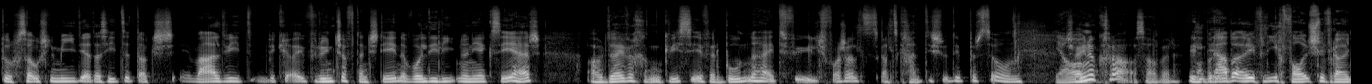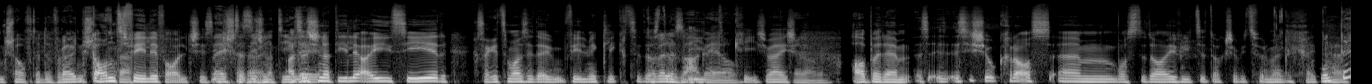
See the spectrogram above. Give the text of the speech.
durch Social Media, dass heutzutage weltweit wirklich eure Freundschaft entstehen, obwohl die Leute noch nie gesehen hast. Aber du einfach eine gewisse Verbundenheit fühlst, fast als, als kenntest du die Person. Ja. Das ist auch noch krass, aber... Aber eben auch vielleicht falsche Freundschaft oder Freundschaft. Ganz viele falsche Weißt, das ist natürlich- Also es ist natürlich auch sehr, ich sage jetzt mal, es hat auch im Film geklickt, dass das sagen, Leute ja. kennst, weißt. Genau. Aber ähm, es, es ist schon krass, ähm, was du da heutzutage schon für Möglichkeiten Und hast. dann,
